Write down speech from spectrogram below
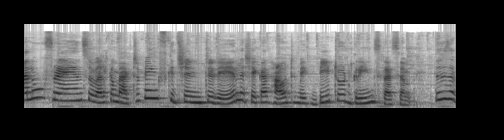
Hello friends, welcome back to Pink's Kitchen. Today let's check out how to make beetroot greens rasam. This is a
